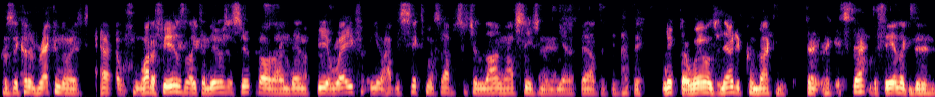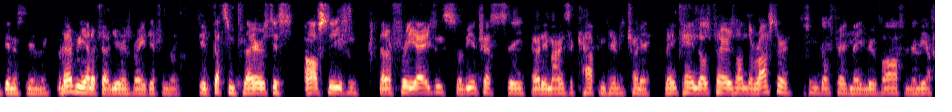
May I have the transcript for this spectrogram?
because they could have recognized how, what it feels like to lose a Super Bowl and then be away from, you know, having six months off such a long off season in the NFL that they have to lick their wounds. And now they've come back and like, it's starting to feel like a bit of a dynasty. Like, but every NFL year is very different. Like they've got some players this off season that are free agents. So it'll be interesting to see how they manage the cap in terms of trying to maintain those players on the roster. Some of those players may move off and then they have,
